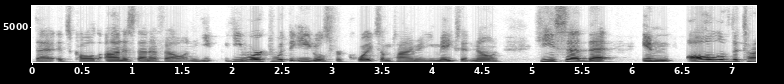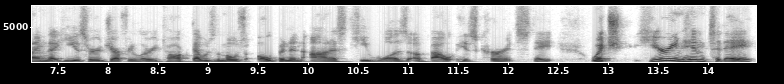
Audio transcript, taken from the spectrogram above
that it's called Honest NFL, and he he worked with the Eagles for quite some time, and he makes it known. He said that in all of the time that he has heard Jeffrey Lurie talk, that was the most open and honest he was about his current state. Which hearing him today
